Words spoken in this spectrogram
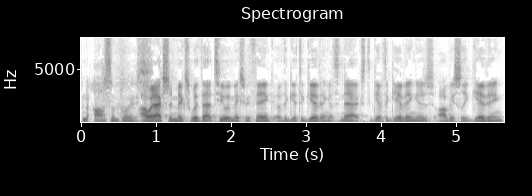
an awesome place. I would actually mix with that too. It makes me think of the gift of giving. It's next. The gift of giving is obviously giving,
